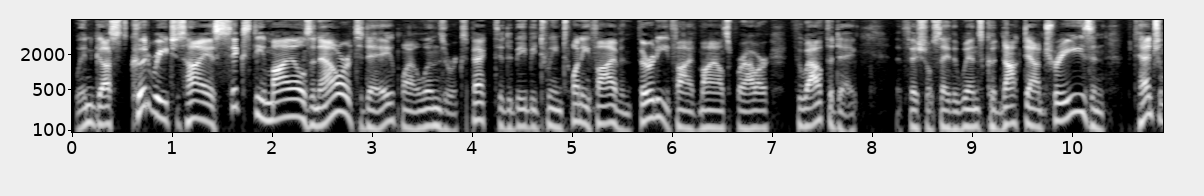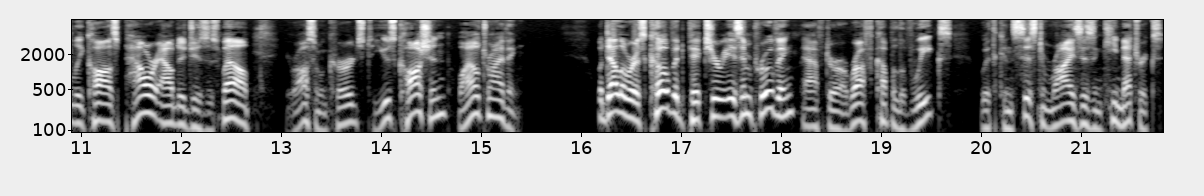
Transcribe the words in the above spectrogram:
Wind gusts could reach as high as 60 miles an hour today, while winds are expected to be between 25 and 35 miles per hour throughout the day. Officials say the winds could knock down trees and potentially cause power outages as well. You're also encouraged to use caution while driving. Well, Delaware's COVID picture is improving after a rough couple of weeks with consistent rises in key metrics.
